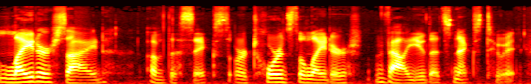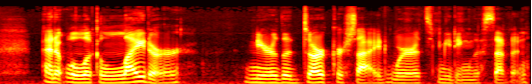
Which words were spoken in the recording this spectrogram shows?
lighter side of the 6 or towards the lighter value that's next to it. And it will look lighter near the darker side where it's meeting the 7.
